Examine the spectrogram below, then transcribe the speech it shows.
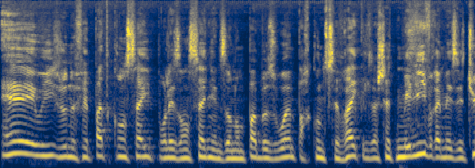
Eh oui, je ne fais pas de conseils pour les enseignes, elles n'en ont pas besoin. Par contre, c'est vrai qu'elles achètent mes livres et mes études,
